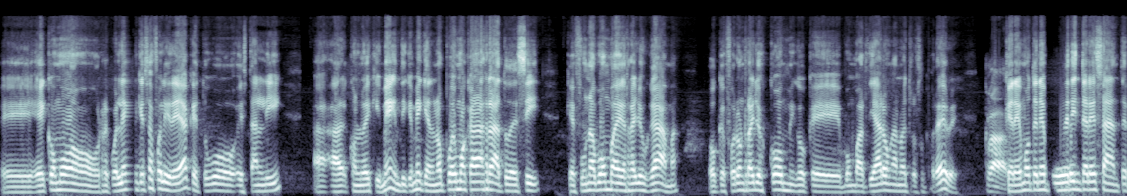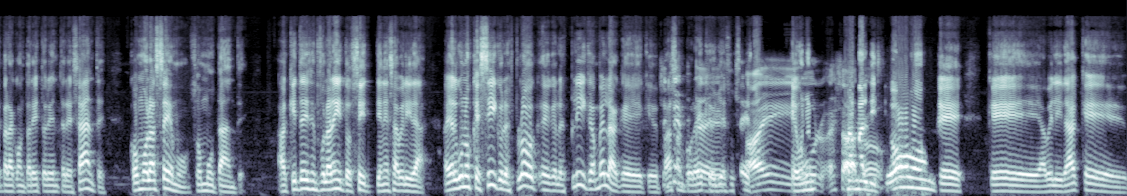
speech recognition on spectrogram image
es como, recuerden que esa fue la idea que tuvo Stan Lee con los X-Men, que no podemos a cada rato decir que fue una bomba de rayos gamma o que fueron rayos cósmicos que bombardearon a nuestros superhéroes. Queremos tener poder interesante para contar historias interesantes. ¿Cómo lo hacemos? Son mutantes. Aquí te dicen fulanito, sí, tiene esa habilidad. Hay algunos que sí, que lo, eh, que lo explican, ¿verdad? Que, pasan por ahí, que suceso. Que una, una maldición, que, que habilidad que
